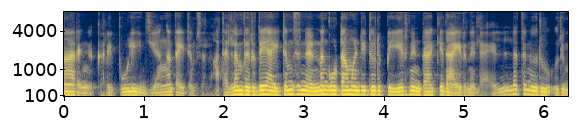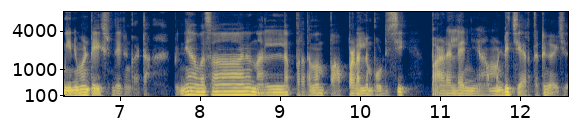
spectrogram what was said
നാരങ്ങക്കറി, പുളിയിഞ്ചി അങ്ങനത്തെ ഐറ്റംസ് എല്ലാം. അതെല്ലാം വെറുതെ ഐറ്റംസിന്റെ എണ്ണം കൂട്ടാൻ വേണ്ടിയിട്ട് ഒരു പേരിന് ഉണ്ടാക്കിയതായിരുന്നില്ല. എല്ലാത്തിനും ഒരു ഒരു മിനിമം ടേസ്റ്റ് തരും കേട്ടോ. പിന്നെ അവസാനം നല്ല പ്രഥമം പപ്പടെല്ലാം പൊടിച്ച് പഴമെല്ലാം ഞമണ്ടി ചേർത്തിട്ട് കഴിച്ചു.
